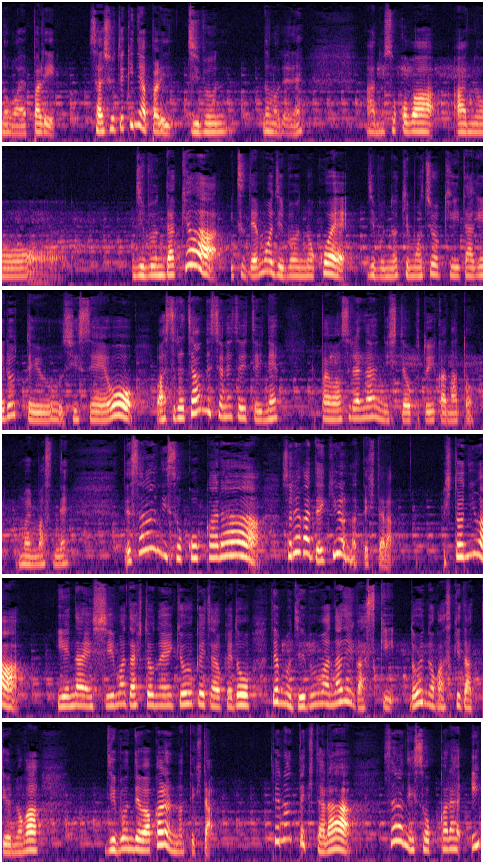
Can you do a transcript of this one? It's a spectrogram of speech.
のはやっぱり最終的にはやっぱり自分なのでねあのそこはあの自分だけはいつでも自分の声自分の気持ちを聞いてあげるっていう姿勢を忘れちゃうんですよねついついね。やっぱり忘れないようにしておくといいかなと思いますね。でさらにそこからそれができるようになってきたら人には言えないしまだ人の影響を受けちゃうけどでも自分は何が好きどういうのが好きだっていうのが自分で分かるようになってきた。ってなってきたらさらにそこから一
